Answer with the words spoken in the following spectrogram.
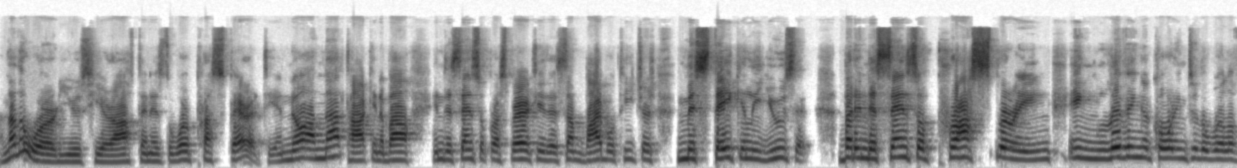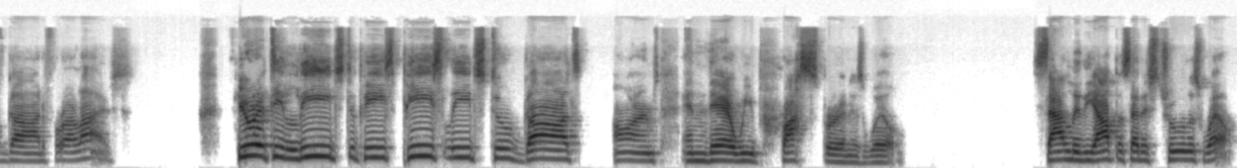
Another word used here often is the word prosperity. And no, I'm not talking about in the sense of prosperity that some Bible teachers mistakenly use it, but in the sense of prospering in living according to the will of God for our lives. Purity leads to peace, peace leads to God's arms, and there we prosper in His will. Sadly, the opposite is true as well.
